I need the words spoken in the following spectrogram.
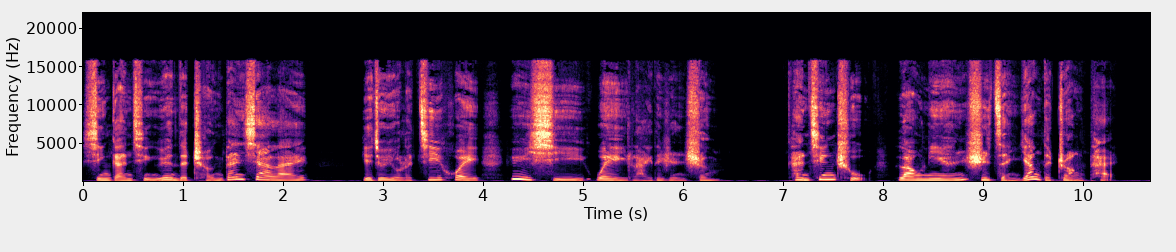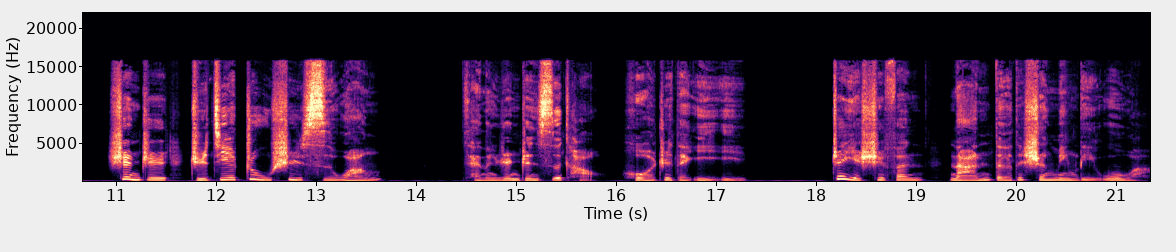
心甘情愿地承担下来，也就有了机会预习未来的人生，看清楚老年是怎样的状态，甚至直接注视死亡，才能认真思考活着的意义。这也是份难得的生命礼物啊！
